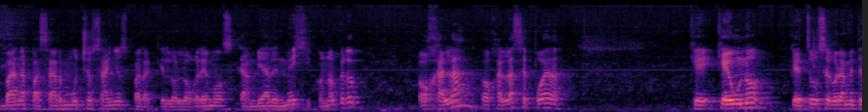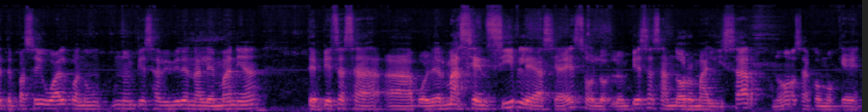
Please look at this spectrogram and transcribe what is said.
van a pasar muchos años para que lo logremos cambiar en México, ¿no? Pero ojalá, ojalá se pueda. Que, que uno, que tú seguramente te pasó igual, cuando uno empieza a vivir en Alemania, te empiezas a, volver más sensible hacia eso, lo, lo, empiezas a normalizar, ¿no? O sea, como que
